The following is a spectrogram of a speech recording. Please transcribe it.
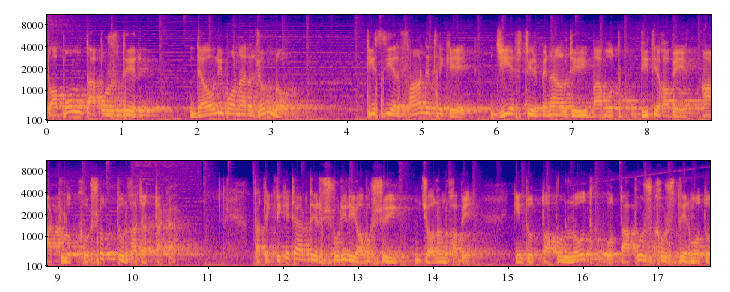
তপন তাপসদের দেওয়ালিপনার জন্য টিসিএর ফান্ড থেকে জিএসটির পেনাল্টি বাবদ দিতে হবে আট লক্ষ সত্তর হাজার টাকা। তাতে ক্রিকেটারদের শরীরে অবশ্যই জ্বলন হবে। কিন্তু তপন লোধ ও তাপস ঘোষদের মতো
